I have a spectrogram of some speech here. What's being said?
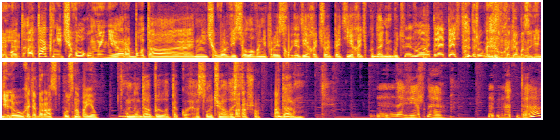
Вот. А так ничего, уныние, работа, э, ничего веселого не происходит. Я хочу опять ехать куда-нибудь. Ну, да, опять подруга. Ну, хотя бы за неделю, хотя бы раз вкусно поел. Ну да, было такое, случалось. Хорошо. А да. Наверное. Н- Да?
